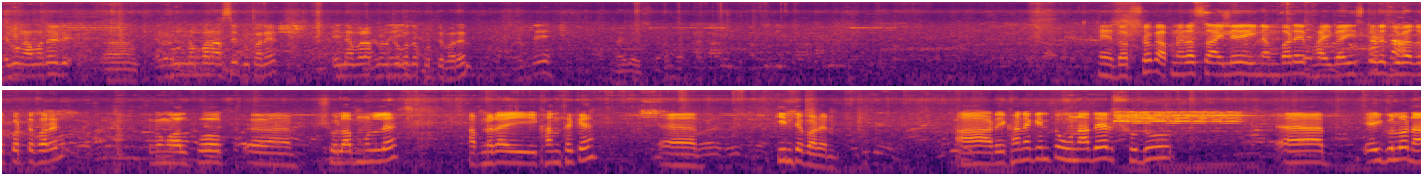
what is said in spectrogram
এবং আমাদের ফোন নাম্বার আছে দোকানে এই নাম্বারে আপনারা যোগাযোগ করতে পারেন হ্যাঁ দর্শক আপনারা চাইলে এই নাম্বারে ভাই ভাই স্টোরে যোগাযোগ করতে পারেন এবং অল্প সুলভ মূল্যে আপনারা এই- এখান থেকে কিনতে পারেন আর এখানে কিন্তু ওনাদের শুধু এইগুলো না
